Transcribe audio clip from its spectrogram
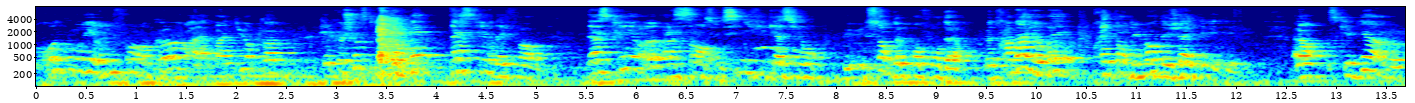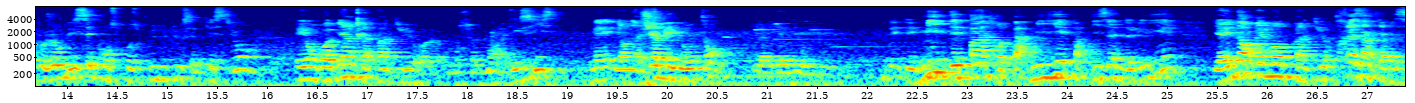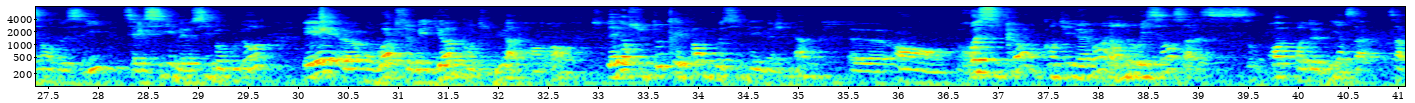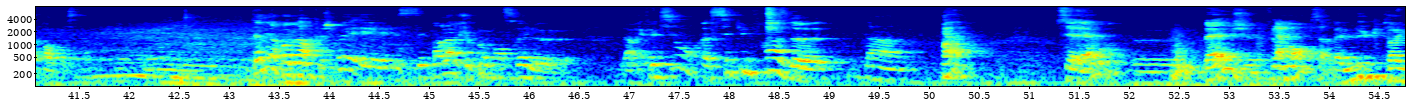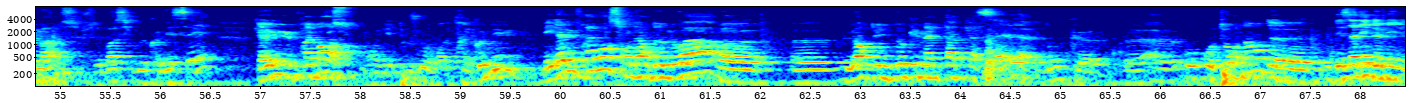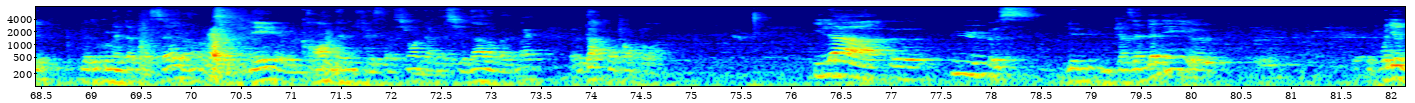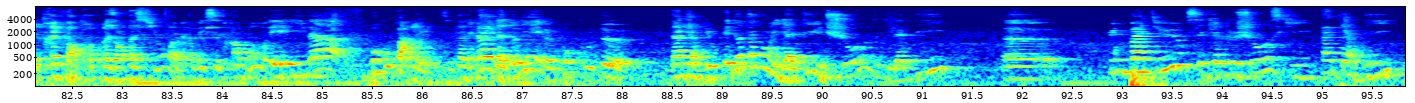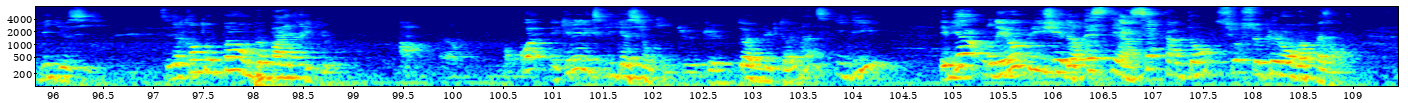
recourir une fois encore à la peinture comme quelque chose qui permet d'inscrire des formes, d'inscrire un sens, une signification, une sorte de profondeur. Le travail aurait prétendument déjà été, fait. Alors, ce qui est bien aujourd'hui, c'est qu'on ne se pose plus du tout cette question, et on voit bien que la peinture, euh, non seulement elle existe, mais il n'y en a jamais eu autant. Il y a, des, des, milliers, des peintres par milliers, par dizaines de milliers. Il y a énormément de peintures très intéressantes aussi, celle-ci, mais aussi beaucoup d'autres. Et euh, on voit que ce médium continue à prendre rang, d'ailleurs sous toutes les formes possibles et imaginables. Euh, en recyclant continuellement et en nourrissant son propre devenir, sa, propre histoire. Dernière remarque que je fais, et c'est par là que je commencerai la réflexion, euh, c'est une phrase d'un peintre célèbre, euh, belge, flamand, qui s'appelle Luc Tuymans, je ne sais pas si vous le connaissez, qui a eu vraiment, bon, il est toujours très connu, mais il a eu vraiment son heure de gloire lors d'une documenta de Cassel, donc au, tournant des années 2000. La Documenta Kassel, hein, euh, grande manifestation internationale en Allemagne euh, d'art contemporain. Il a euh, eu, il une quinzaine d'années, on pourrait dire une très forte représentation avec ses travaux, et il a beaucoup parlé. Cette année-là, il a donné beaucoup d'interviews. Et notamment, il a dit une chose, il a dit une peinture, c'est quelque chose qui interdit l'idiotie. C'est-à-dire quand on peint, on ne peut pas être idiot. Ah, alors pourquoi Et quelle est l'explication que, donne Luc Tolmans? Il dit, eh bien, on est obligé de rester un certain temps sur ce que l'on représente.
